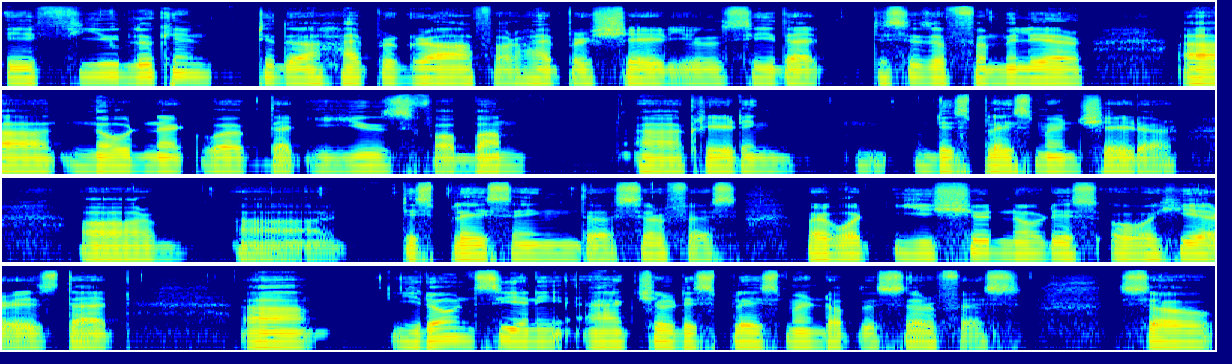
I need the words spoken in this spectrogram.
if you look into the hypergraph or hypershade, you'll see that this is a familiar uh, node network that you use for bump uh, creating displacement shader or uh, displacing the surface. But what you should notice over here is that you don't see any actual displacement of the surface. So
